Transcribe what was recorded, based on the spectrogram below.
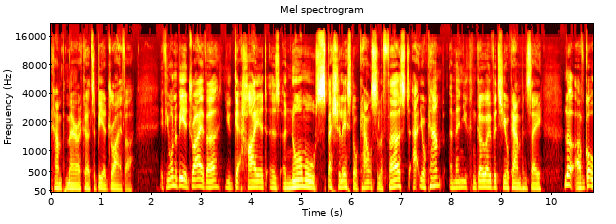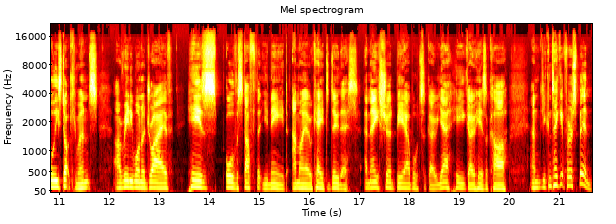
Camp America to be a driver. If you want to be a driver, you get hired as a normal specialist or counselor first at your camp, and then you can go over to your camp and say, Look, I've got all these documents. I really want to drive. Here's all the stuff that you need. Am I okay to do this? And they should be able to go, yeah, here you go, here's a car. And you can take it for a spin.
